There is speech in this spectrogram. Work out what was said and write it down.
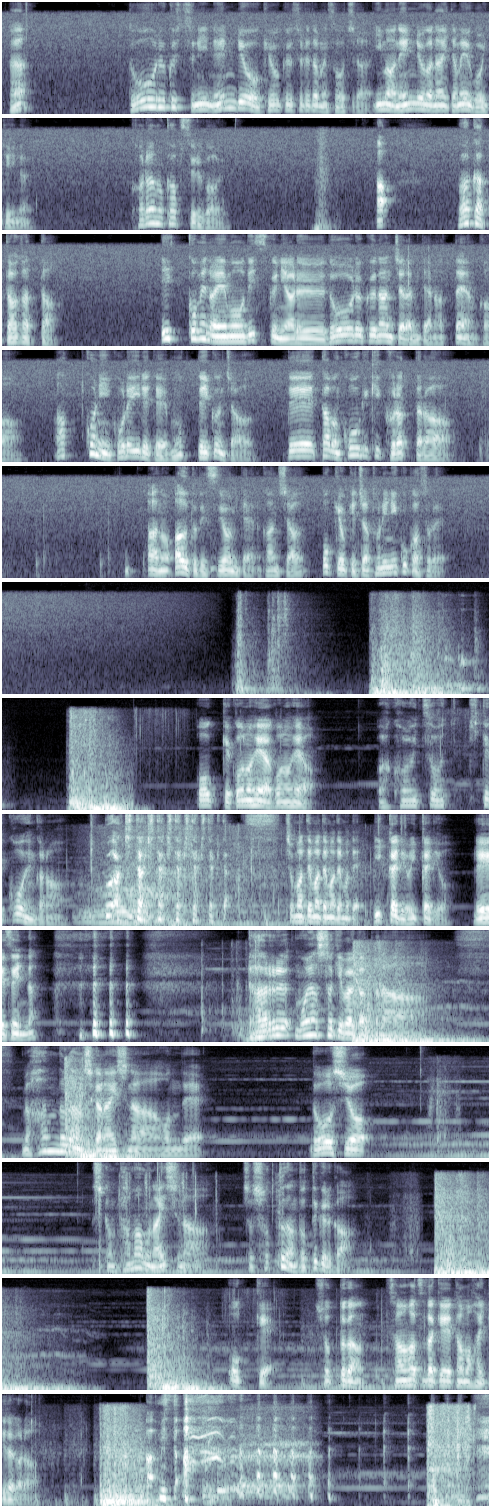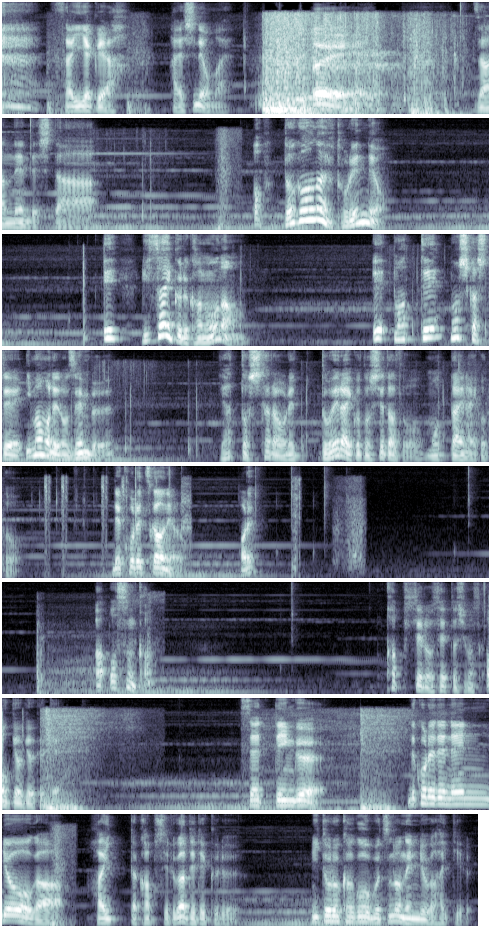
え？動力室に燃料を供給するための装置だ。今は燃料がないため動いていない。空のカプセルがある。あ、わかったわかった。1個目のエモディスクにある動力なんちゃらみたいなのあったやんか。あっこにこれ入れて持っていくんちゃう？で、多分攻撃食らったら、あの、アウトですよみたいな感じちゃう？オッケーオッケー、じゃあ取りに行こうか、それ。オッケー、この部屋、この部屋。うわ、こいつを来てこうへんかな。うわ、来た来た来た来た来た来た。ちょ、待て待て待て待て。一回でよ、一回でよ。冷静にな。だる、燃やしとけばよかったな。今ハンドガンしかないしな、ほんで。どうしよう。しかも弾もないしな。ちょ、ショットガン取ってくるか。オッケー。ショットガン3発だけ弾入ってたから。あ、ミスった 最悪や。はい、死ね、お前。おい。残念でした。あ、ダガーナイフ取れんねや。え、リサイクル可能なん？え、待って。もしかして今までの全部？やっとしたら俺、どえらいことしてたぞ。もったいないこと。で、これ使うんやろ。あれ？あ、押すんか？カプセルをセットしますか？オッケーオッケーオッケーオッケー。セッティング。で、これで燃料が入ったカプセルが出てくる。ニトロ化合物の燃料が入っている。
